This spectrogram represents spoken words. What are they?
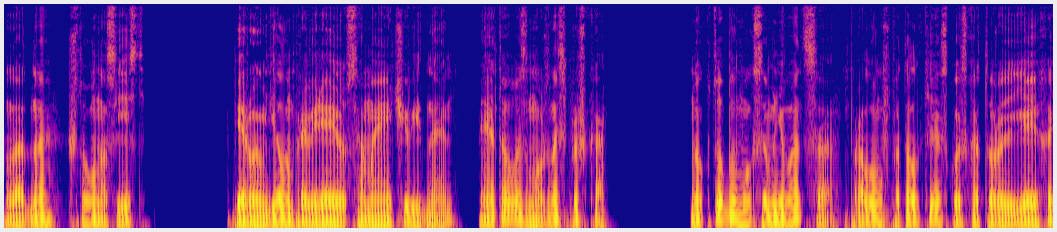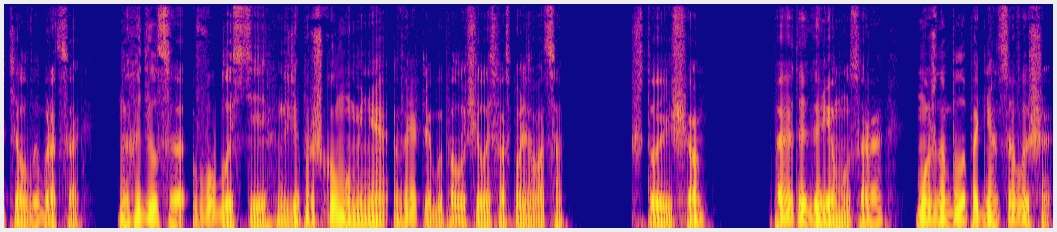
Ладно, что у нас есть? Первым делом проверяю самое очевидное — это возможность прыжка. Но кто бы мог сомневаться, пролом в потолке, сквозь который я и хотел выбраться, находился в области, где прыжком у меня вряд ли бы получилось воспользоваться. Что еще? По этой горе мусора — можно было подняться выше,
